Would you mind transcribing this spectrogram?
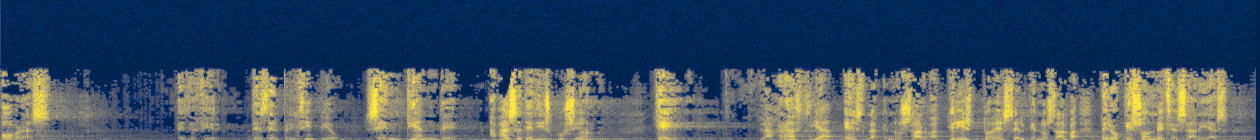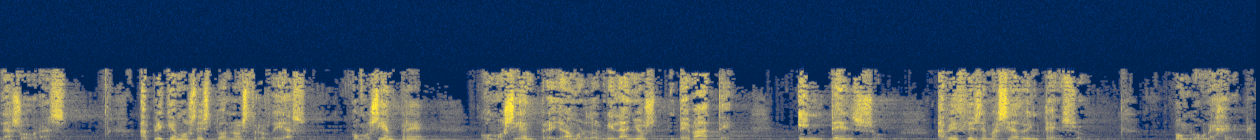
obras. Es decir, desde el principio se entiende, a base de discusión, que la gracia es la que nos salva, Cristo es el que nos salva, pero que son necesarias las obras. Apliquemos esto a nuestros días. Como siempre, como siempre, llevamos dos mil años, debate intenso, a veces demasiado intenso. Pongo un ejemplo.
